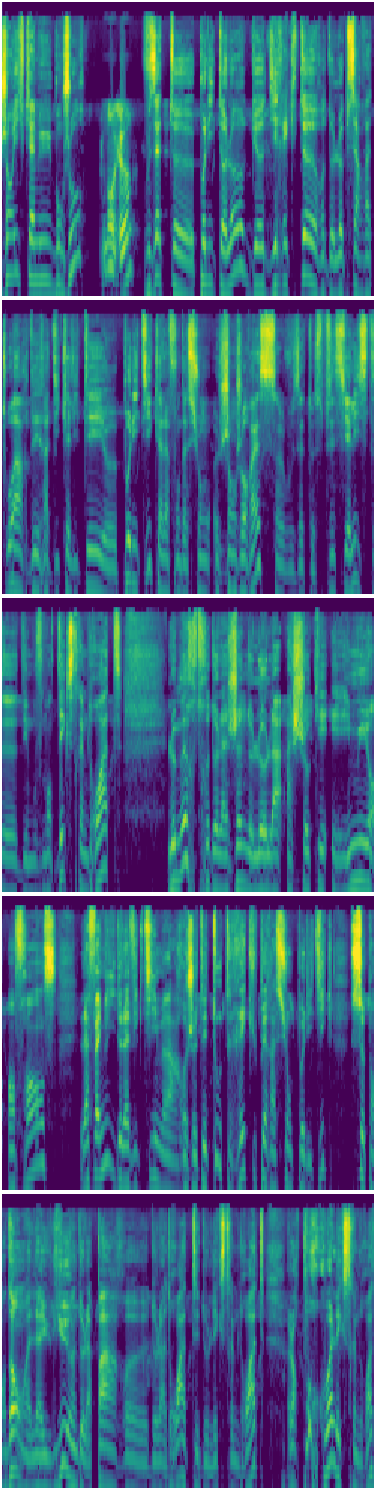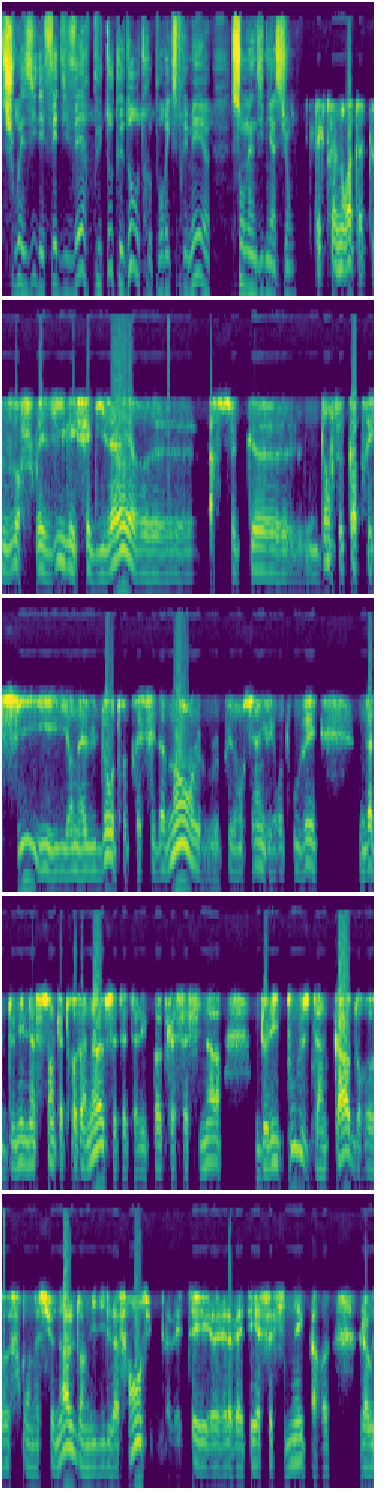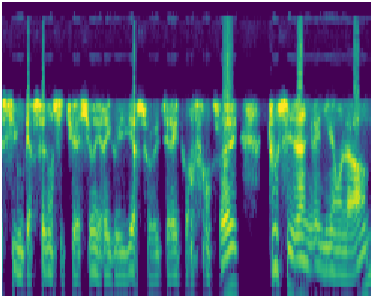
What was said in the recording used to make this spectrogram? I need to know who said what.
Speaker 1: Jean-Yves Camus, bonjour.
Speaker 2: Bonjour.
Speaker 1: Vous êtes euh, politologue, directeur de l'Observatoire des radicalités euh, politiques à la Fondation Jean Jaurès. Vous êtes spécialiste des mouvements d'extrême droite. Le meurtre de la jeune Lola a choqué et ému en France. La famille de la victime a rejeté toute récupération politique. Cependant, elle a eu lieu hein, de la part euh, de la droite et de l'extrême droite. Alors pourquoi l'extrême droite choisit des faits divers plutôt que d'autres pour exprimer son indignation?
Speaker 2: L'extrême droite a toujours choisi les faits divers euh, parce que dans ce cas précis, il y en a eu d'autres précédemment. Le, plus ancien que j'ai retrouvé date de 1989. C'était à l'époque l'assassinat de l'épouse d'un cadre Front National dans le midi de la France. Elle avait été, elle avait été assassinée par là aussi une personne en situation irrégulière sur le territoire français. Tous ces ingrédients-là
